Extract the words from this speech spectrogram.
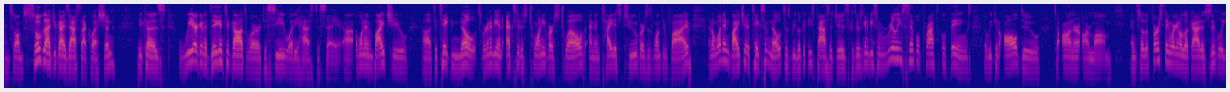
And so I'm so glad you guys asked that question because we are going to dig into God's word to see what he has to say. Uh, I want to invite you uh, to take notes. We're going to be in Exodus 20, verse 12, and in Titus 2, verses 1 through 5. And I want to invite you to take some notes as we look at these passages because there's going to be some really simple, practical things that we can all do to honor our mom. And so the first thing we're going to look at is simply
